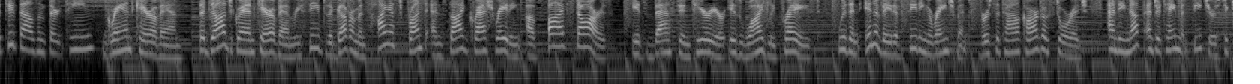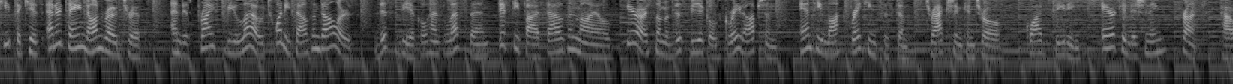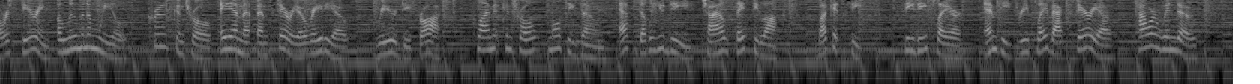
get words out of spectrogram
The 2013 Grand Caravan. The Dodge Grand Caravan received the government's highest front and side crash rating of five stars. Its vast interior is widely praised, with an innovative seating arrangement, versatile cargo storage, and enough entertainment features to keep the kids entertained on road trips, and is priced below $20,000. This vehicle has less than 55,000 miles. Here are some of this vehicle's great options. Anti-lock braking system, traction control, quad seating, air conditioning, front, power steering, aluminum wheels, cruise control, AM FM stereo radio, rear defrost, climate control, multi-zone, FWD, child safety locks, bucket seats, CD player, MP3 playback stereo, power windows,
